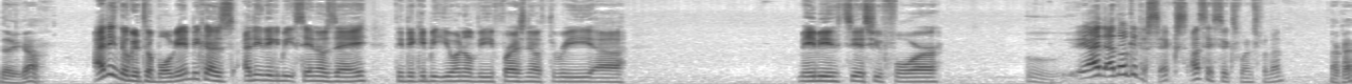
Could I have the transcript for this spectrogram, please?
There you go. I think they'll get to a bowl game because I think they can beat San Jose. I think they can beat UNLV, Fresno three, uh, maybe CSU four. Ooh, yeah, I, I, they'll get to six. I'd say six wins for them. Okay.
